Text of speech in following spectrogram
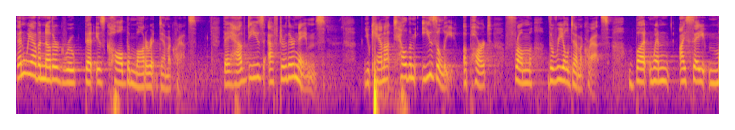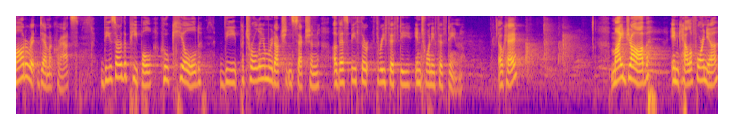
Then we have another group that is called the moderate Democrats. They have D's after their names. You cannot tell them easily apart from the real Democrats. But when I say moderate Democrats, these are the people who killed the petroleum reduction section of SB 350 in 2015. Okay? My job in California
